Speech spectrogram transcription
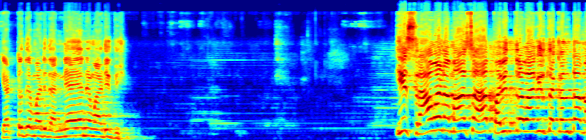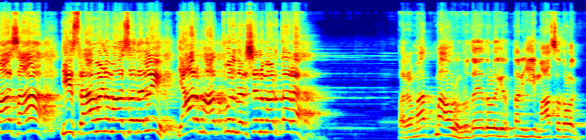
ಕೆಟ್ಟದೇ ಮಾಡಿದೆ, ಅನ್ಯಾಯನೇ ಮಾಡಿದ್ದಿ. ಈ ಶ್ರಾವಣ ಮಾಸ ಪವಿತ್ರವಾಗಿರ್ತಕ್ಕಂಥ ಮಾಸ, ಈ ಶ್ರಾವಣ ಮಾಸದಲ್ಲಿ ಯಾರು ಮಹಾತ್ಮನ ದರ್ಶನ ಮಾಡ್ತಾರ? ಪರಮಾತ್ಮ ಅವ್ರ ಹೃದಯದೊಳಗೆ ಇರ್ತಾನೆ ಈ ಮಾಸದೊಳಗೆ.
